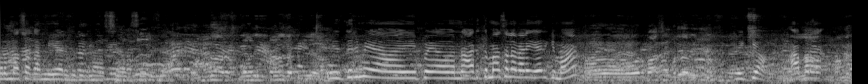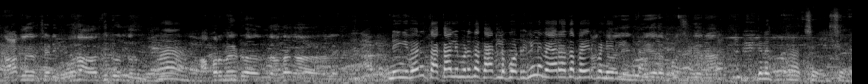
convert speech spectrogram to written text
ஒரு மாதம் கம்மியாக இருக்குதுங்களா? சரி சரி இது திரும்பி இப்போ அடுத்த மாதம்லாம் விலை ஏறிக்குமா? ஒரு தான் விற்கும். அப்புறம்? அந்த காட்டில் செடி பூரா அறுத்துட்டு வந்துடும் அப்புறமேட்டு வந்தால் தான் நீங்கள் வெறும் தக்காளி மட்டும் தான் காட்டில் போட்டிருக்கீங்களா வேறு ஏதாவது பயிர் பண்ணியிருக்கீங்களா சரி சரி.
